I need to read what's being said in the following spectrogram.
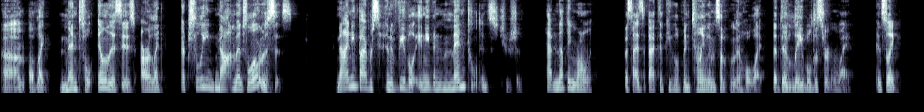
um, of like mental illnesses are like actually not mental illnesses. 95% of people in even mental institutions have nothing wrong with it, besides the fact that people have been telling them something their whole life, that they're labeled a certain way. And so like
